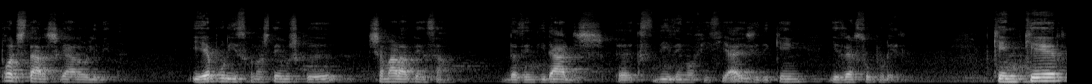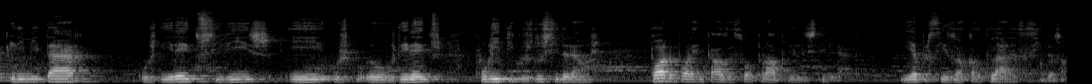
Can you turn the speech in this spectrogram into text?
pode estar a chegar ao limite. E é por isso que nós temos que chamar a atenção das entidades uh, que se dizem oficiais e de quem exerce o poder. Quem quer limitar os direitos civis e os, os direitos políticos dos cidadãos pode pôr em causa a sua própria legitimidade. E é preciso acautelar essa situação.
